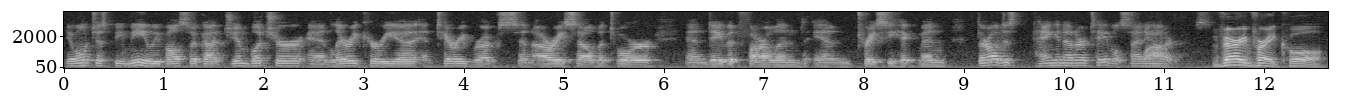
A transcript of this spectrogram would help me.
It won't just be me. We've also got Jim Butcher and Larry Correia and Terry Brooks and R.A. Salvatore and David Farland and Tracy Hickman. They're all just hanging at our table signing Wow. autographs. Very, very cool.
